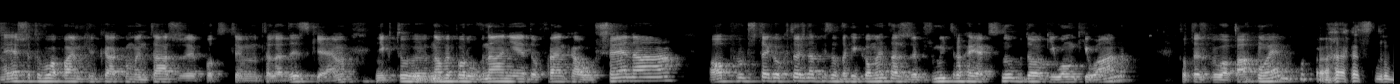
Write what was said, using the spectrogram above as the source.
Ja jeszcze tu wyłapałem kilka komentarzy pod tym teledyskiem. Niektóre, Mhm. Nowe porównanie do Franka Oceana. Oprócz tego ktoś napisał taki komentarz, że brzmi trochę jak Snoop Dogg i Wonky One. To też wyłapałem. Snoop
